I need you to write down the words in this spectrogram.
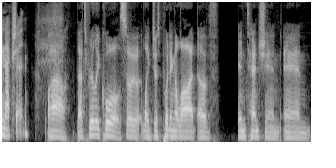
connection. Wow, that's really cool. So like just putting a lot of intention and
